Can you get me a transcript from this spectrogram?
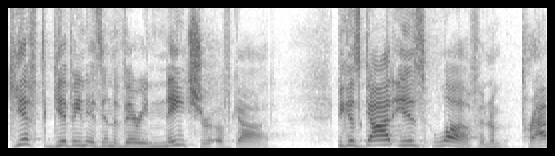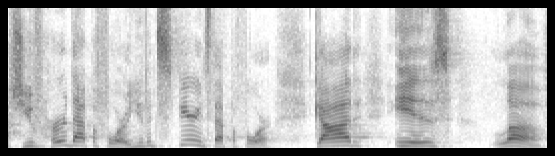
Gift giving is in the very nature of God. Because God is love. And perhaps you've heard that before, you've experienced that before. God is love.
